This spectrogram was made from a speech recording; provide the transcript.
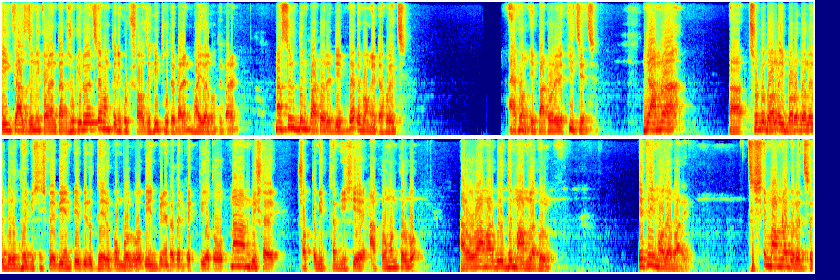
এই কাজ যিনি করেন তার ঝুঁকি রয়েছে এবং তিনি খুব সহজে হিট হতে পারেন ভাইরাল হতে পারেন। নাসিরুদ্দিন পাটোয়ারি ডিড দ্যাট এবং এটা হয়েছে। এখন এই পাটোয়ারিরা কি চেয়েছে? যে আমরা ছোট দল, এই বড় দলের বিরুদ্ধে, বিশেষ করে বিএনপির বিরুদ্ধে এরকম বলব, বিএনপি নেতাদের ব্যক্তিগত নানান বিষয়ে সত্য মিথ্যা মিশিয়ে আক্রমণ করব, আর ওরা আমার বিরুদ্ধে মামলা করুক। এতেই মজা বাড়ে। সে মামলা করেছে।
